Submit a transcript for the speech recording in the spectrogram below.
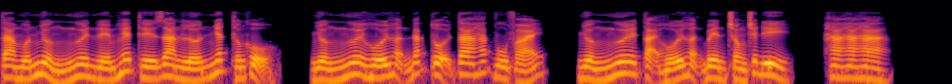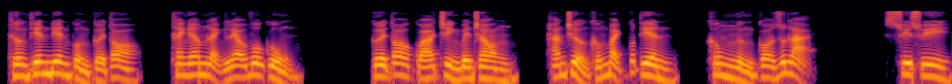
ta muốn nhường ngươi nếm hết thế gian lớn nhất thống khổ, nhường ngươi hối hận đắc tội ta hắc vu phái, nhường ngươi tại hối hận bên trong chết đi, ha ha ha. Thường thiên điên cuồng cười to, thanh âm lạnh leo vô cùng. Cười to quá trình bên trong, hán trưởng khống bạch cốt tiên, không ngừng co rút lại. Suy suy.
